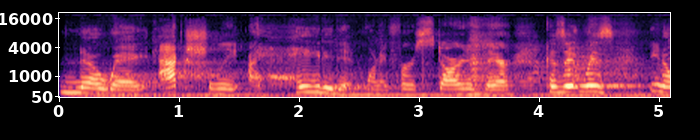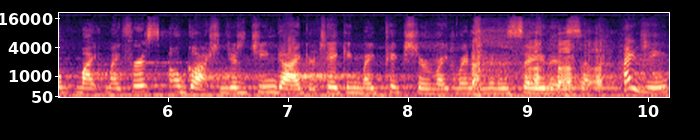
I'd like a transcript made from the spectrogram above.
No way. Actually, I hated it when I first started there because it was, you know, my, my first, oh gosh, and there's Gene Geiger taking my picture right when I'm going to say this. So, hi, Gene.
